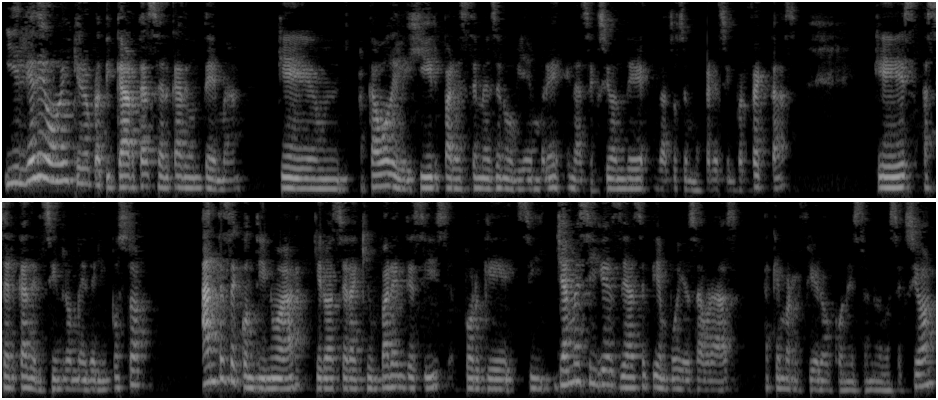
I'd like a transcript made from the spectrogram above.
Y el día de hoy quiero platicarte acerca de un tema que mm, acabo de elegir para este mes de noviembre en la sección de Datos de Mujeres Imperfectas, que es acerca del síndrome del impostor. Antes de continuar, quiero hacer aquí un paréntesis porque si ya me sigues de hace tiempo ya sabrás a qué me refiero con esta nueva sección.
